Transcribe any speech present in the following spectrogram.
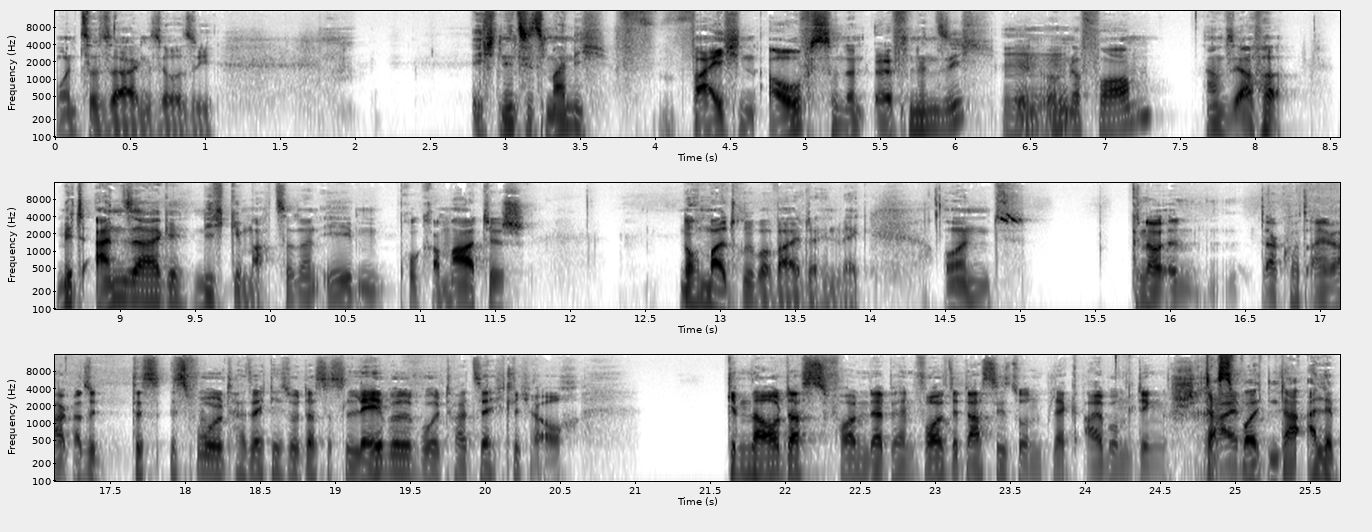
und zu sagen, so sie, ich nenne es jetzt mal nicht weichen auf, sondern öffnen sich in Mhm. irgendeiner Form, haben sie aber mit Ansage nicht gemacht, sondern eben programmatisch nochmal drüber weiter hinweg. Und Genau, ähm, da kurz eingehakt. Also das ist wohl tatsächlich so, dass das Label wohl tatsächlich auch genau das von der Band wollte, dass sie so ein Black Album Ding das schreiben. wollten da alle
